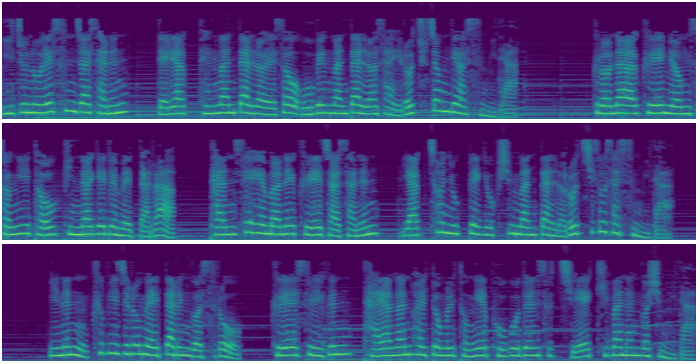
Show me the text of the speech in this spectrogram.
이준호의 순자산은 대략 100만 달러에서 500만 달러 사이로 추정되었습니다. 그러나 그의 명성이 더욱 빛나게 됨에 따라 단 새해 만에 그의 자산은 약 1660만 달러로 치솟았습니다. 이는 크비즈룸에 따른 것으로 그의 수익은 다양한 활동을 통해 보고된 수치에 기반한 것입니다.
